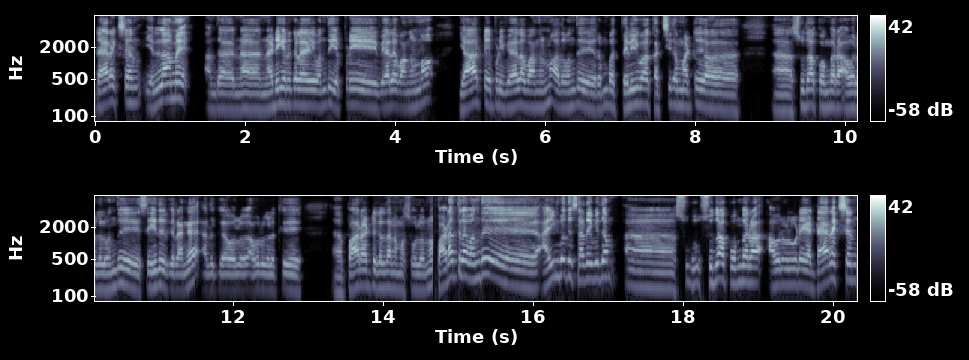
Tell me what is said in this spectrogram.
டைரக்ஷன் எல்லாமே அந்த ந நடிகர்களை வந்து எப்படி வேலை வாங்கணுமோ யார்கிட்ட எப்படி வேலை வாங்கணுமோ அதை வந்து ரொம்ப தெளிவாக கச்சிதமாட்டு சுதா கொங்கர் அவர்கள் வந்து செய்திருக்கிறாங்க. அதுக்கு அவர் அவர்களுக்கு பாராட்டுகள் தான் நம்ம சொல்லணும். படத்தில் வந்து ஐம்பது சதவீதம் சு- சுதா கொங்கரா அவர்களுடைய டைரக்ஷன்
